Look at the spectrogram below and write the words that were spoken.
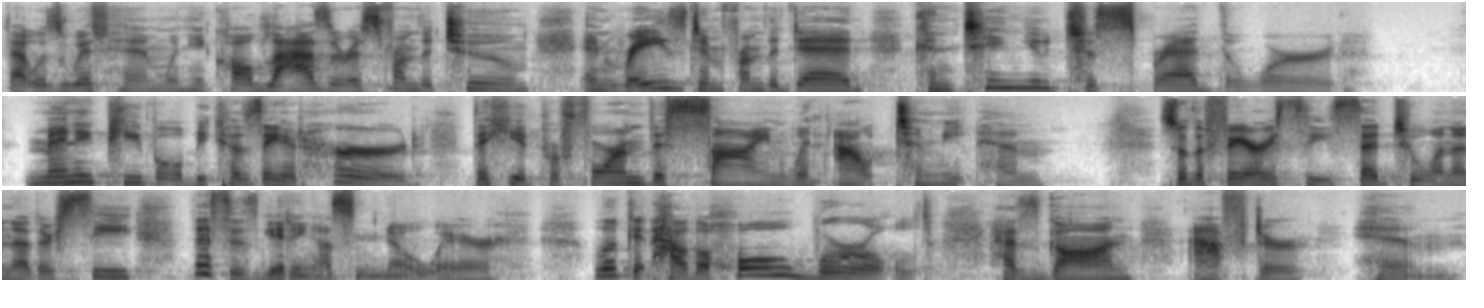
that was with him when he called Lazarus from the tomb and raised him from the dead continued to spread the word. Many people, because they had heard that he had performed this sign, went out to meet him. So the Pharisees said to one another, see, this is getting us nowhere. Look at how the whole world has gone after him.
